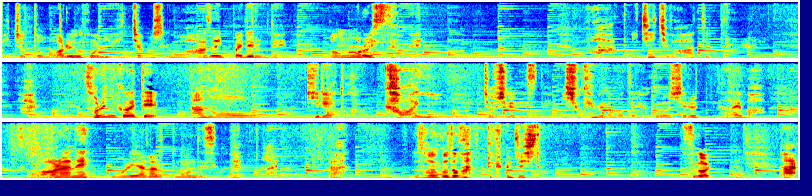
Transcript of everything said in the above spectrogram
きちょっと悪い方に言っちゃいましたけど技いっぱい出るんでおもろいっすよね。わーっていちいちわーって言ってられる、はい、それに加えてあのー、綺麗とか可愛い女子がですね一生懸命頑張ってる躍動してるってなればそれはね盛り上がるってもんですよね。はい。あそういうことかって感じでした。すごい。はい。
